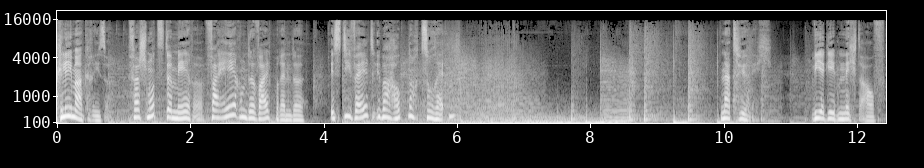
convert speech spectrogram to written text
Klimakrise, verschmutzte Meere, verheerende Waldbrände. Ist die Welt überhaupt noch zu retten? Natürlich. Wir geben nicht auf.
